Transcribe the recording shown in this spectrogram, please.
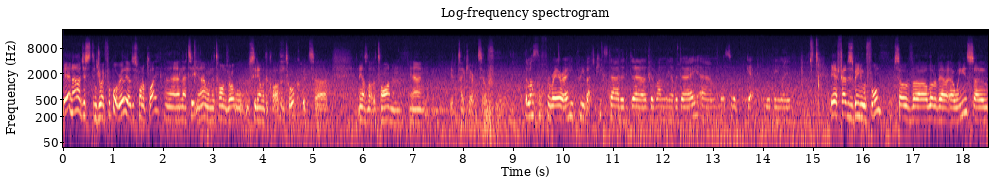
Yeah, no, I just enjoying football. Really, I just want to play, uh, and that's it. You know, when the time's right, we'll, we'll, sit down with the club and talk. But uh, now's not the time, and you know, it'll take care of itself. The loss of Ferreira, he pretty much kick-started uh, the run the other day. Um, what sort of gap will he leave? Yeah, Fabs has been in good form. So have uh, a lot of our, our, wingers. So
